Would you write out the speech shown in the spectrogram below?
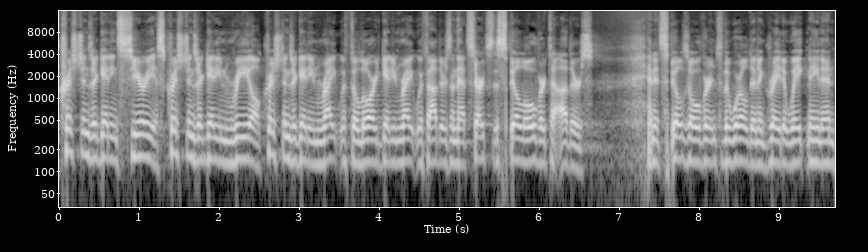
Christians are getting serious, Christians are getting real, Christians are getting right with the Lord, getting right with others, and that starts to spill over to others and it spills over into the world in a great awakening. And,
